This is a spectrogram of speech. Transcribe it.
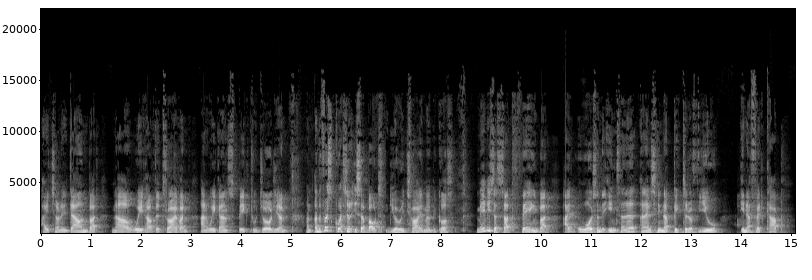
I turned it down, but now we have the tribe and, and we can speak to Georgi. And, and, and the first question is about your retirement, because maybe it's a sad thing, but I've watched on the internet and I've seen a picture of you in a Fed Cup,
